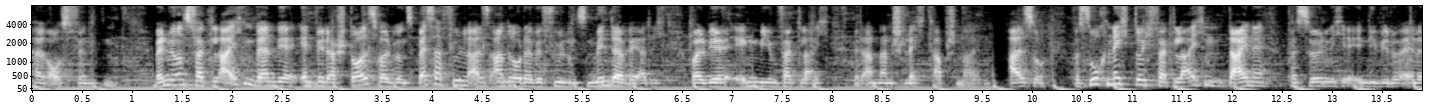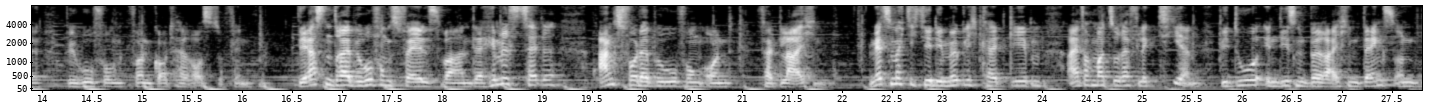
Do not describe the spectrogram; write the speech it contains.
herausfinden. Wenn wir uns vergleichen, werden wir entweder stolz, weil wir uns besser fühlen als andere, oder wir fühlen uns minderwertig, weil wir irgendwie im Vergleich mit anderen schlecht abschneiden. Also versuch nicht durch Vergleichen deine persönliche, individuelle Berufung Berufung von Gott herauszufinden. Die ersten drei Berufungsfails waren der Himmelszettel, Angst vor der Berufung und Vergleichen. Und jetzt möchte ich dir die Möglichkeit geben, einfach mal zu reflektieren, wie du in diesen Bereichen denkst und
